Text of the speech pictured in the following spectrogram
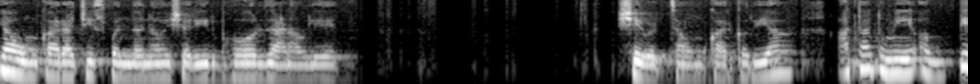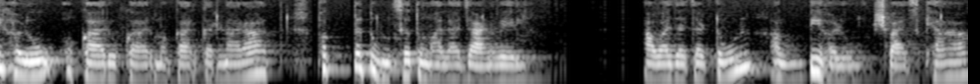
या ओंकाराची स्पंदनं शरीरभर जाणवली आहेत शेवटचा ओंकार करूया आता तुम्ही अगदी हळू ओकार उकार मकार करणार आहात. फक्त तुमचं तुम्हाला जाणवेल. आवाजाचा टोन अगदी हळू. श्वास घ्या.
